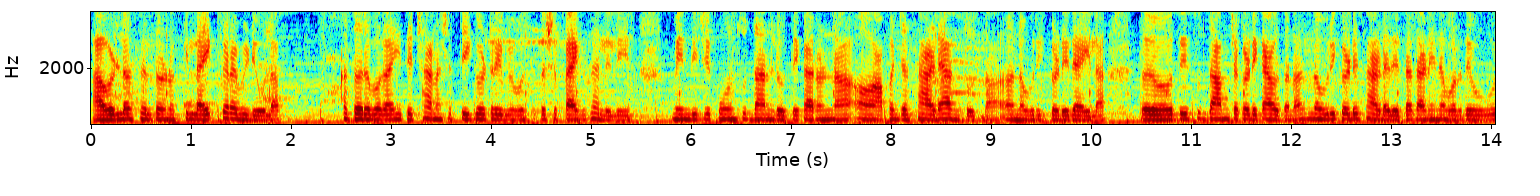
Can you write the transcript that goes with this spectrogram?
आवडलं असेल तर नक्की लाईक करा व्हिडिओला. तर बघा इथे छान असे तिघं ट्रे व्यवस्थित असे पॅक झालेले आहेत. मेहंदीचे कोणसुद्धा आणले होते कारण ना आपण ज्या साड्या आणतो ना नवरीकडे द्यायला तर ते सुद्धा आमच्याकडे काय होतं ना नवरीकडे साड्या देतात आणि नवरदेव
